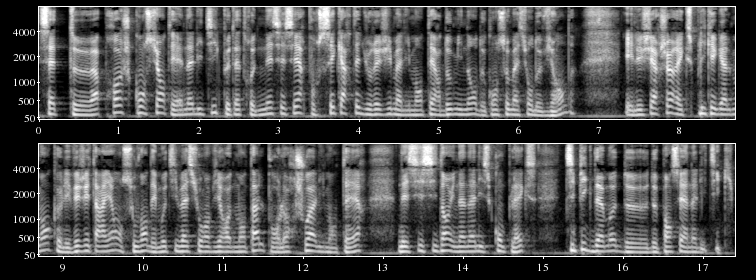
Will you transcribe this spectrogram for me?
Cette euh, approche consciente et analytique peut être nécessaire pour s'écarter du régime alimentaire dominant de consommation de viande. Et les chercheurs expliquent également que les végétariens ont souvent des motivations environnementales pour leur choix alimentaire, nécessitant une analyse complexe, typique d'un mode de, pensée analytique.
